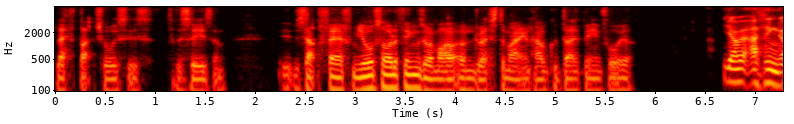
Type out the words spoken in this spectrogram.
left back choices for the season. Is that fair from your side of things, or am I underestimating how good they've been for you? Yeah, I think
